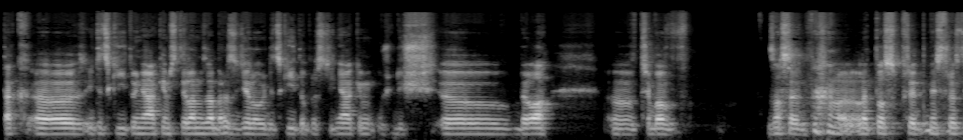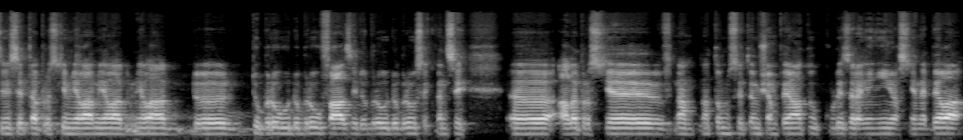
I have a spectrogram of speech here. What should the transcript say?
tak uh, vždycky to nějakým stylem zabrzdilo, vždycky to prostě nějakým, už když uh, byla třeba v, zase letos před mistrovstvím světa prostě měla, měla, měla dobrou, dobrou fázi, dobrou, dobrou sekvenci, ale prostě na, na tom světovém šampionátu kvůli zranění vlastně nebyla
